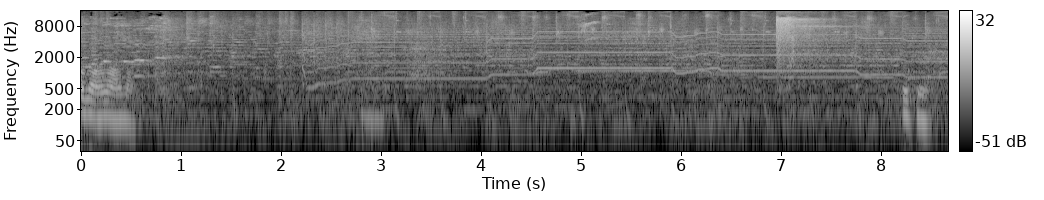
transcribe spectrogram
あらあらあらオッケー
